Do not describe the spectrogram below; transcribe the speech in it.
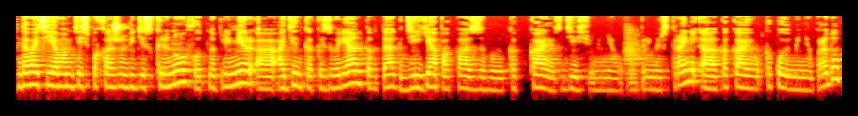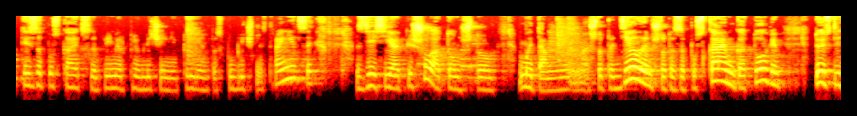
Давайте я вам здесь покажу в виде скринов. Вот, например, а, один как из вариантов, да, где я показываю, какая здесь у меня, вот, например, страни... А, какая, какой у меня продукт здесь запускается, например, привлечение клиента с публичной страницы. Здесь я пишу о том, что мы там что-то делаем, что-то запускаем, готовим. То есть для,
